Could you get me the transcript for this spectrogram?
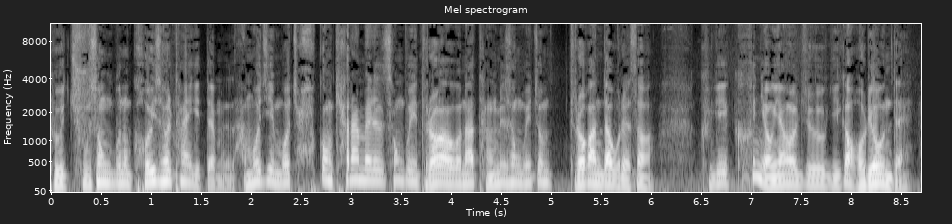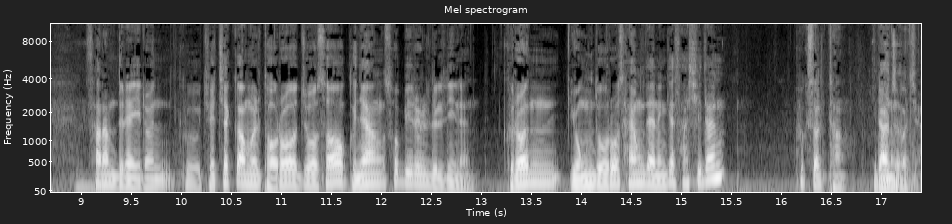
그 주성분은 거의 설탕이기 때문에 나머지 뭐 조금 캐러멜 성분이 들어가거나 당밀 성분이 좀 들어간다고 그래서 그게 큰 영향을 주기가 어려운데 사람들의 이런 그 죄책감을 덜어줘서 그냥 소비를 늘리는 그런 용도로 사용되는 게 사실은 흑설탕이라는 맞아요. 거죠.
